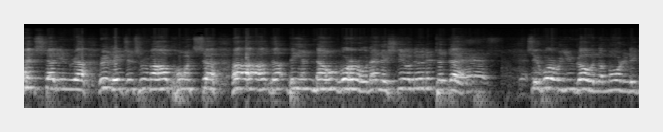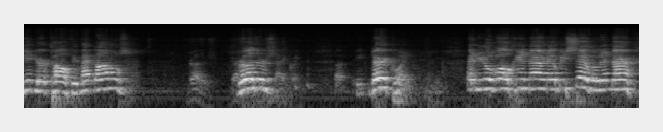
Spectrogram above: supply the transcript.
and studying uh, religions from all points uh, uh, of the, the unknown world, and they're still doing it today. Yes. See, where will you go in the morning to get your coffee? McDonald's? Brothers. Brothers. Dairy Queen. Dairy Queen. And you'll walk in there and there'll be several in there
